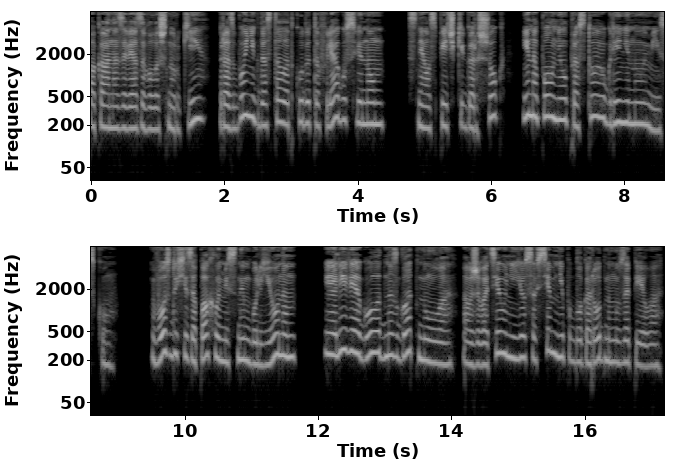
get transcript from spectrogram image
Пока она завязывала шнурки, разбойник достал откуда-то флягу с вином, снял с печки горшок и наполнил простую глиняную миску. В воздухе запахло мясным бульоном, и Оливия голодно сглотнула, а в животе у нее совсем не по-благородному запело.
